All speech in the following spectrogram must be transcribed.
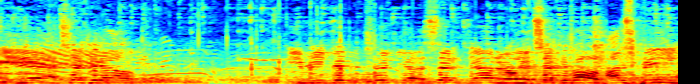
Yeah, check it out. He redid the trick. He had to set it down earlier. Check him out. High speed.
